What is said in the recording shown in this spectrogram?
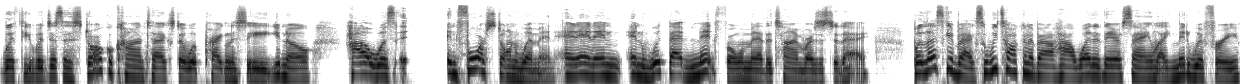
with you, but just a historical context of what pregnancy, you know, how it was enforced on women and, and, and, and what that meant for women at the time versus today. But let's get back. So we're talking about how whether they're saying like midwifery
